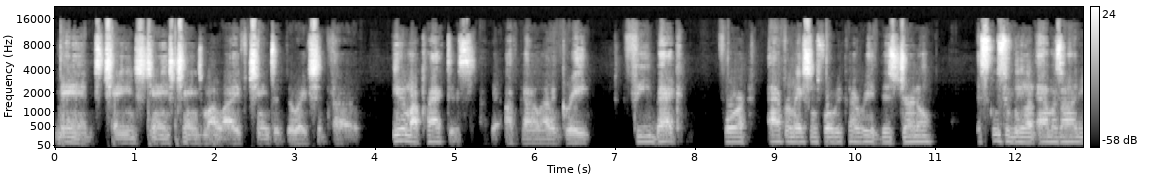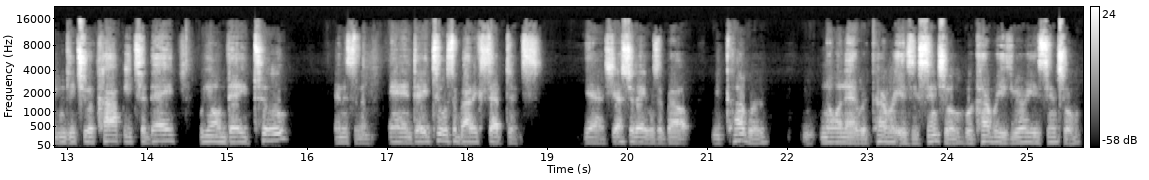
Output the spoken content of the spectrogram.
man, it's changed, changed, changed my life, changed the direction of even my practice. I've got a lot of great feedback for affirmations for recovery. This journal exclusively on Amazon. You can get you a copy today. We on day two, and it's in and day two is about acceptance. Yes, yesterday was about recover, knowing that recovery is essential. Recovery is very essential.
